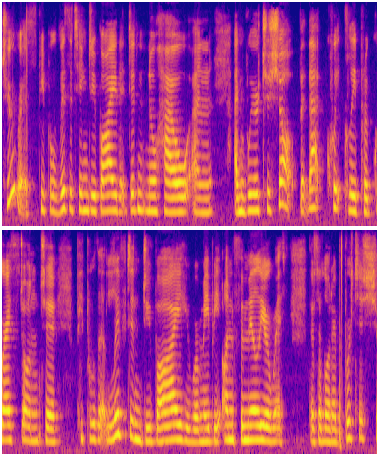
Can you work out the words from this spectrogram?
tourists, people visiting Dubai that didn't know how and and where to shop. But that quickly progressed on to people that lived in Dubai who were maybe unfamiliar with. There's a lot of British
